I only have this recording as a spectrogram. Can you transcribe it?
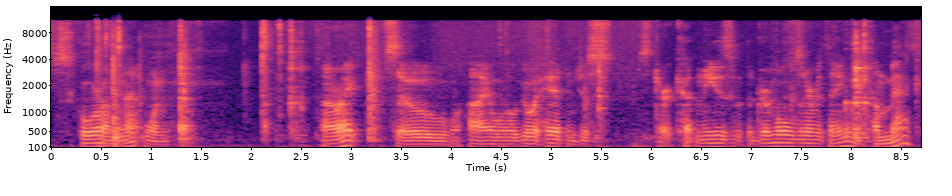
score on that one. Alright, so I will go ahead and just start cutting these with the Dremels and everything and come back.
